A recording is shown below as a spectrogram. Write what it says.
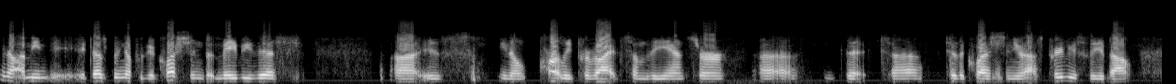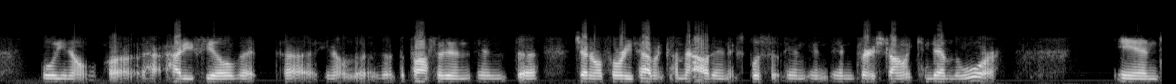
you know, I mean, it does bring up a good question. But maybe this uh, is you know partly provides some of the answer uh, that uh, to the question you asked previously about. Well, you know, uh, how do you feel that uh, you know the, the the prophet and, and the general authorities haven't come out and explicitly and, and, and very strongly condemned the war. And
